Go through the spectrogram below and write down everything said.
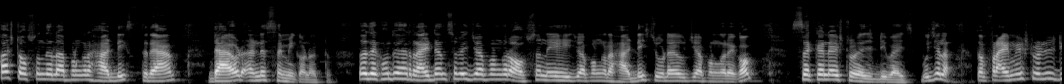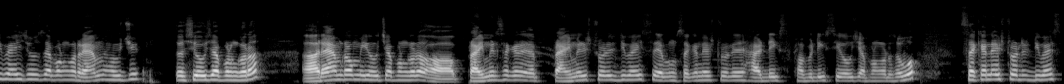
फास्ट ऑप्शन देला आपनकर hard disk RAM diode and semiconductor तो देखो यार राइट आंसर है जो आपनकर ऑप्शन ए है, जो आपनकर हार्ड डिस्क जोड़ा होची आपनकर एक सेकेंड स्टोरेज डिवाइस बुझला? तो प्राइमरी स्टोरेज डिवाइस आपनकर रैम होची तो सी होची आपनकर रैम रम ये होची आपनकर primary second primary storage device एवं second storage hard disk floppy disk ये होची आपनकर सब सेकेंड स्टोरेज डिवाइस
